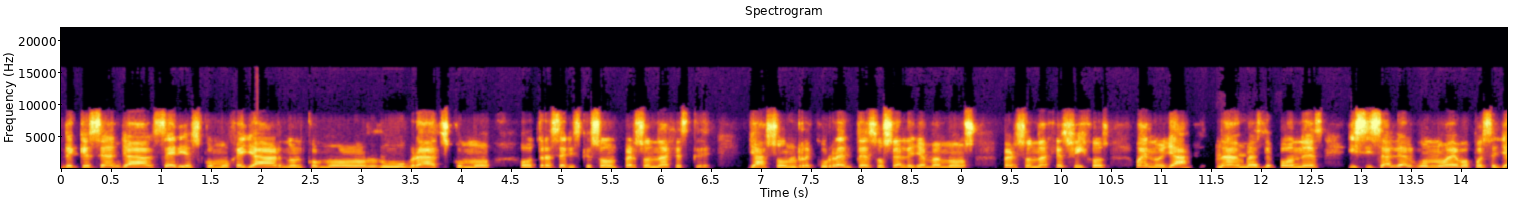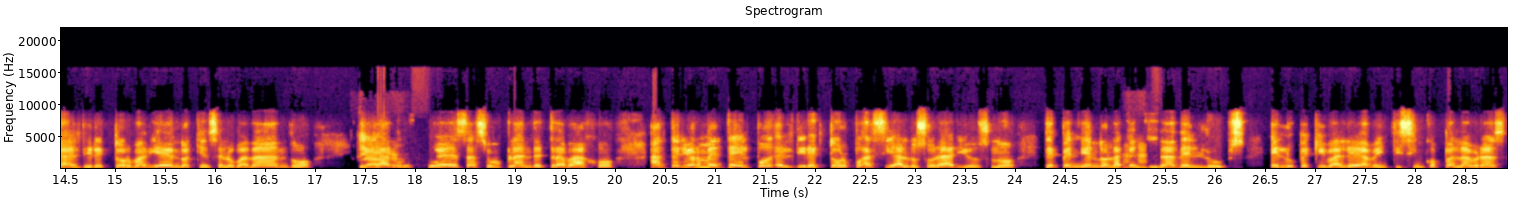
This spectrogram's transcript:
de que sean ya series como Hey Arnold, como Rugrats, como otras series que son personajes que ya son recurrentes, o sea, le llamamos personajes fijos, bueno, ya, nada más le pones, y si sale algún nuevo, pues ya el director va viendo a quién se lo va dando, y ya después hace un plan de trabajo. Anteriormente el, el director hacía los horarios, ¿no? Dependiendo la cantidad de loops. El loop equivale a 25 palabras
